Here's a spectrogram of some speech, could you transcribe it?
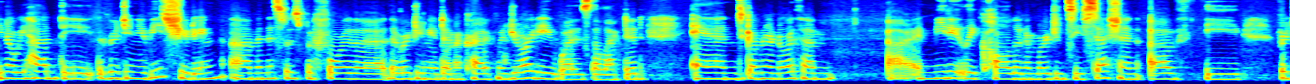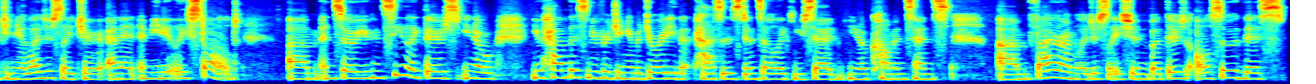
you know, we had the, the Virginia Beach shooting, um, and this was before the the Virginia Democratic majority was elected, and Governor Northam uh, immediately called an emergency session of the Virginia legislature, and it immediately stalled. Um, and so you can see, like, there's, you know, you have this new Virginia majority that passes Denzel, like you said, you know, common sense um, firearm legislation, but there's also this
